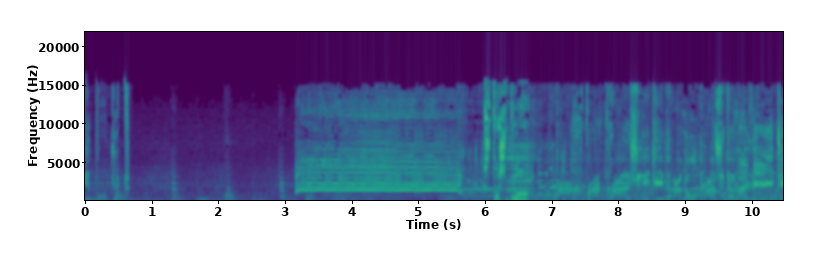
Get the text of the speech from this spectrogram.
не будет. Что-что? Ах, проказники! А ну, остановите!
